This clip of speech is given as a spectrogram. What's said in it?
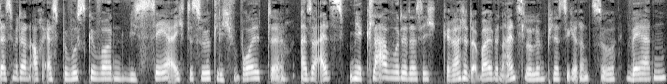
da ist mir dann auch erst bewusst geworden, wie sehr ich das wirklich wollte. Also als mir klar wurde, dass ich gerade dabei bin, Einzelolympiasiegerin zu werden,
